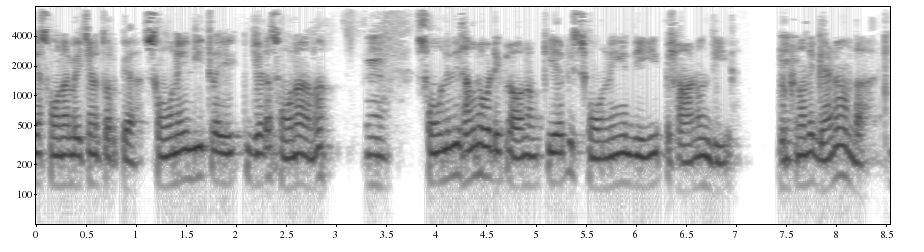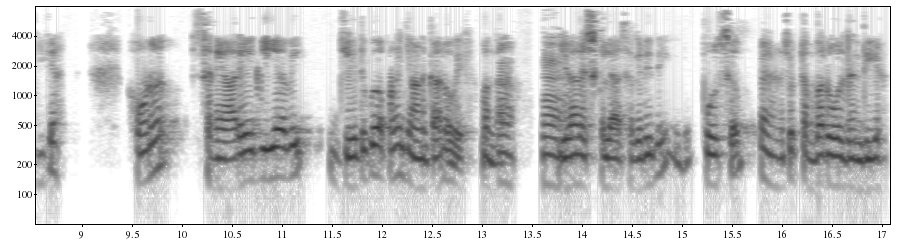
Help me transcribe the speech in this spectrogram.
ਜਾਂ ਸੋਨਾ ਵੇਚਣ ਤੁਰ ਪਿਆ ਸੋਨੇ ਦੀ ਜਿਹੜਾ ਸੋਨਾ ਨਾ ਹੂੰ। ਸੋਨੇ ਦੀ ਸਭ ਤੋਂ ਵੱਡੀ ਪ੍ਰੋਬਲਮ ਕੀ ਹੈ ਵੀ ਸੋਨੇ ਦੀ ਪਛਾਣ ਹੁੰਦੀ ਹੈ। ਦੁੱਖਣਾ ਤੇ ਗਹਿਣਾ ਹੁੰਦਾ ਠੀਕ ਹੈ। ਹੁਣ ਸੁਨਿਆਰੇ ਕੀ ਆ ਵੀ ਜੇ ਤੇ ਕੋਈ ਆਪਣਾ ਜਾਣਕਾਰ ਹੋਵੇ ਬੰਦਾ ਜਿਹੜਾ ਰਿਸਕ ਲੈ ਸਕਦੀ ਤੇ ਪੁਲਿਸ ਭੈਣ ਚੋਂ ਟੱਬਰ ਰੋਲ ਦਿੰਦੀ ਹੈ।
